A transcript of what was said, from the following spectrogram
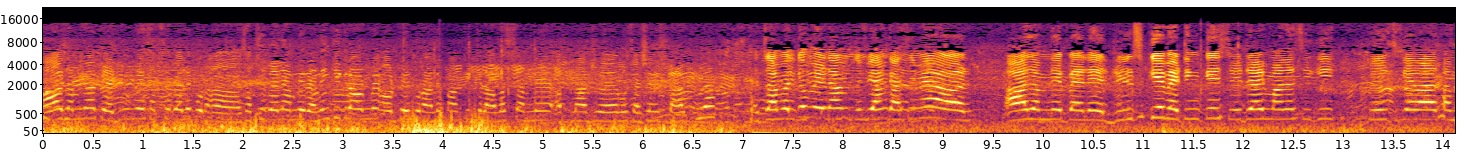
आज हमने अकेडमी में सबसे पहले सबसे पहले हमने रनिंग की ग्राउंड में और फिर पुराने पार्क की खिलावत से हमने अपना जो है वो सेशन स्टार्ट किया। वेलकम मेरा नाम सुफियान कासिम है और आज हमने पहले ड्रिल्स किए बैटिंग के स्ट्रेट ड्राइव मारना सीखी। फिर उसके बाद हम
